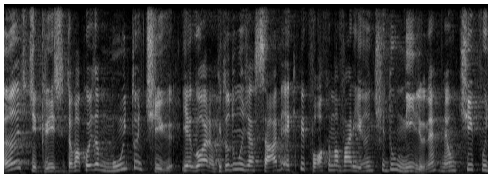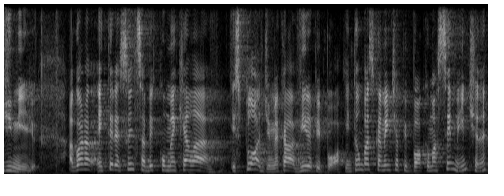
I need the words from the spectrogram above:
antes de Cristo, então é uma coisa muito antiga. E agora, o que todo mundo já sabe é que pipoca é uma variante do milho, né? É um tipo de milho. Agora, é interessante saber como é que ela explode, como é que ela vira pipoca. Então, basicamente, a pipoca é uma semente, né?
